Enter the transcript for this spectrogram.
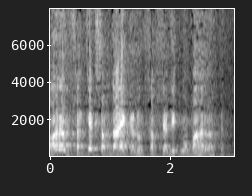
और अल्पसंख्यक समुदाय के लोग सबसे अधिक वो बाहर रहते थे।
